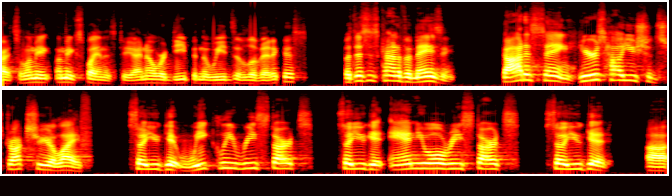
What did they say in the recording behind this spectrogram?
right, so let me, let me explain this to you. I know we're deep in the weeds of Leviticus, but this is kind of amazing. God is saying, here's how you should structure your life so you get weekly restarts so you get annual restarts. So you get uh,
